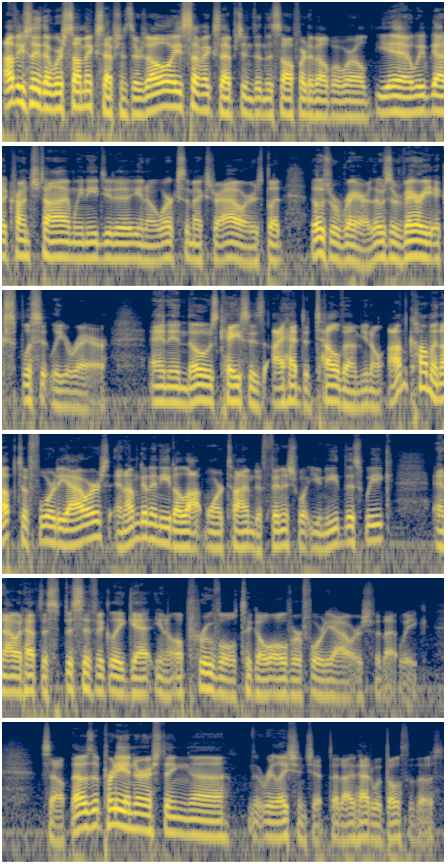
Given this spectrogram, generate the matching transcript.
Obviously, there were some exceptions. There's always some exceptions in the software developer world. Yeah, we've got a crunch time. We need you to, you know, work some extra hours. But those were rare. Those are very explicitly rare. And in those cases, I had to tell them, you know, I'm coming up to 40 hours and I'm going to need a lot more time to finish what you need this week. And I would have to specifically get, you know, approval to go over 40 hours for that week. So that was a pretty interesting uh, relationship that I've had with both of those.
